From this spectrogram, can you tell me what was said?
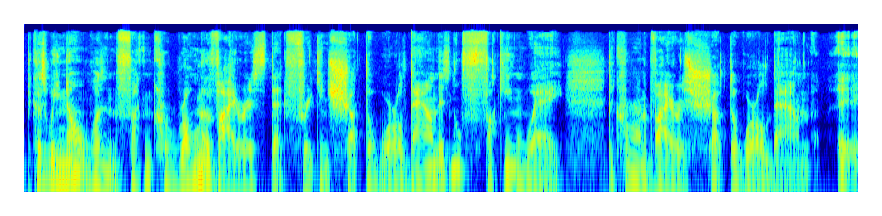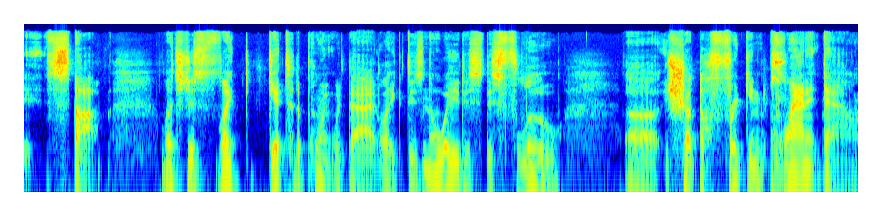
Because we know it wasn't the fucking coronavirus that freaking shut the world down. There's no fucking way the coronavirus shut the world down. Stop. Let's just like get to the point with that. Like, there's no way this this flu uh, shut the freaking planet down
